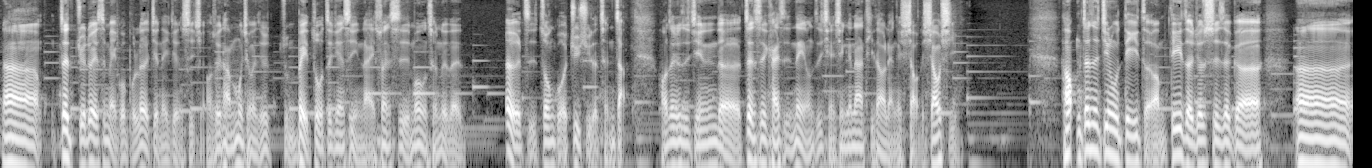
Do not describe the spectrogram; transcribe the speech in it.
那这绝对是美国不乐见的一件事情哦，所以他们目前为止准备做这件事情来算是某种程度的。遏制中国继续的成长，好，这就是今天的正式开始内容之前，先跟大家提到两个小的消息。好，我们正式进入第一则啊，第一则就是这个呃，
